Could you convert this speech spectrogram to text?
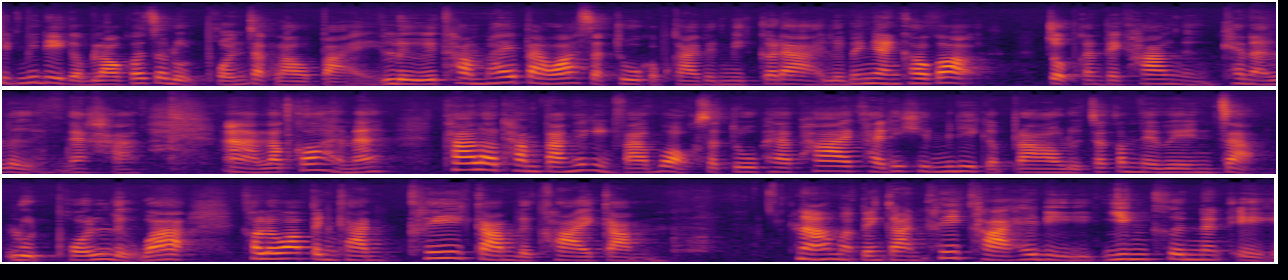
คิดไม่ดีกับเราก็จะหลุดพ้นจากเราไป หรือทำให้แปลว่าศัตรูกับกลายเป็นมิตรก็ได้ หรือไม่งั้นเขาก็จบกันไปข้างหนึ่งแค่นั้นเลยนะคะอ่าแล้วก็เห็นไหมถ้าเราทำตามที่กิ่งฟ้าบอกศัตรูแพ้พ่ายใครที่คิดไม่ดีกับเรา หรือเจ้ากรรมนายเวรจะหลุดพ้นหรือว่าเขาเรียกว่าเป็นการคลี่กรรมหรือคลายกรรม นะเหมือนเป็นการคลี่คลายให้ดียิ่งขึ้นนั่นเอง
